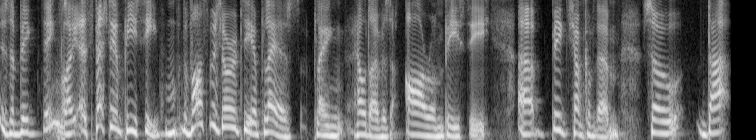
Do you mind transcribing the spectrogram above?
is a big thing, like especially on PC. The vast majority of players playing Helldivers are on PC, a big chunk of them. So that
